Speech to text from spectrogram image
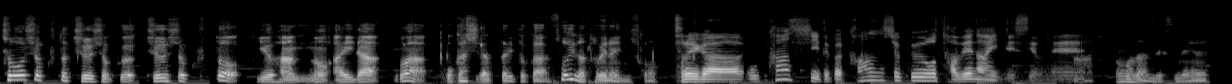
朝食と昼食、昼食と夕飯の間はお菓子だったりとか、そういうのは食べないんですか？それがお菓子とか間食を食べないんですよね。あそうなんですね。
